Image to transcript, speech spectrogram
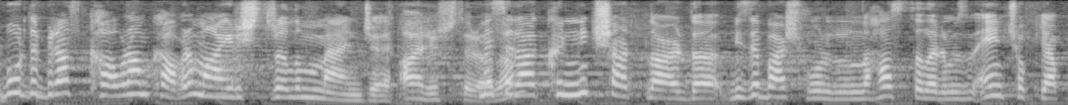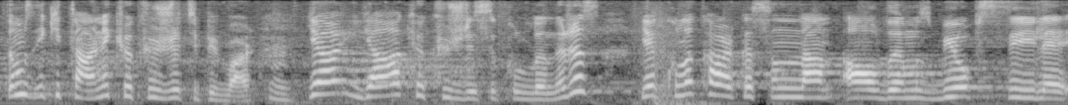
Burada biraz kavram kavram ayrıştıralım bence. Ayrıştıralım. Mesela klinik şartlarda bize başvurduğunda hastalarımızın en çok yaptığımız iki tane kök hücre tipi var. Ya yağ kök hücresi kullanırız ya kulak arkasından aldığımız biyopsiyle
